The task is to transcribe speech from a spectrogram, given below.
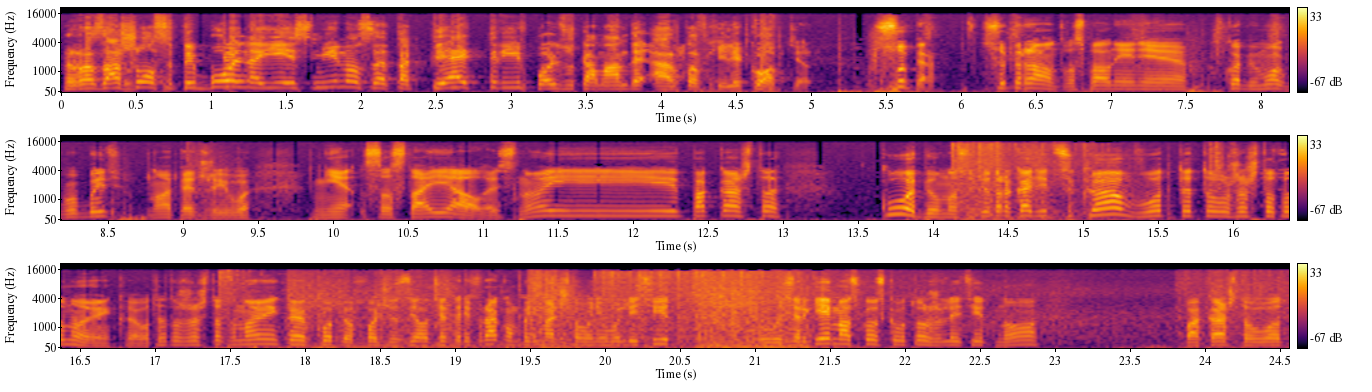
Разошелся ты больно, есть минус, это 5-3 в пользу команды Art of Helicopter. Супер. Супер раунд в исполнении Коби мог бы быть, но опять же его не состоялось. Ну и пока что Коби у нас идет Аркадий ЦК, вот это уже что-то новенькое. Вот это уже что-то новенькое. Коби хочет сделать энтрифраг, он понимает, что у него летит. У Сергея Московского тоже летит, но пока что вот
